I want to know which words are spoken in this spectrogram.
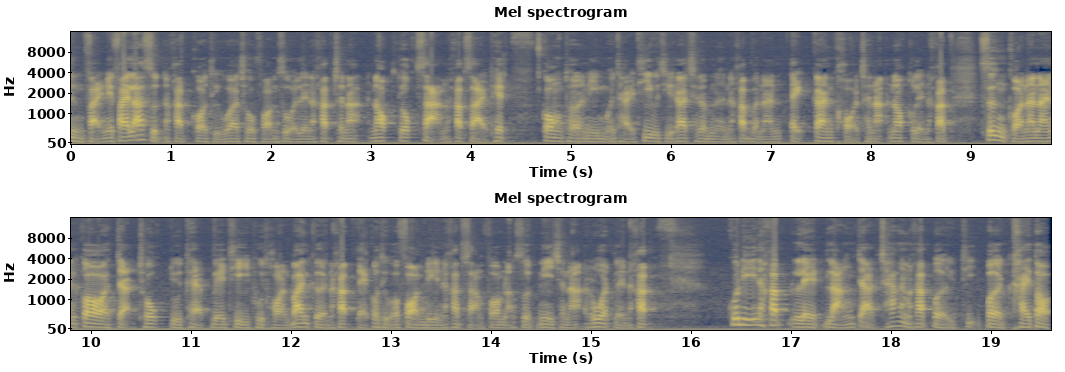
หนึ่งฝ่ายในไฟล์ล่าสุดนะครับก็ถือว่าโชว์ฟอร์มสวยเลยนะครับชนะน็อกยก3นะครับสายเพชรก้องธรณีมวยไทยที่วิธีราชดำเนินนะครับวันนั้นเตะการขอชนะน็อกเลยนะครับ ซึ่งก่อนหน้านั้นก็จะชกอยู่แถบเวทีภูทรบ้านเกิดนะครับแต่ก็ถือว่าฟอร์มดีนะครับสามฟอร์มหลังสุดนี่ชนะรวดเลยนะครับ คู่นี้นะครับเลดหลังจากช่างนะครับเปิดเปิดใครต่อ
